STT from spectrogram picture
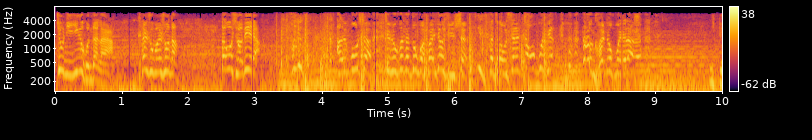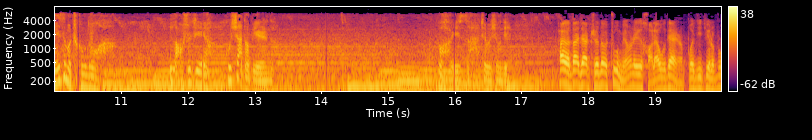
就你一个混蛋来啊？看书文书呢，当我小弟啊？哎，不是，建筑哥在东莞办要紧事，他叫我现在招呼你，他很快就回来。你别这么冲动啊，你老是这样会吓到别人的。不好意思啊，这位兄弟。还有大家知道著名的一个好莱坞电影《搏击俱乐部》。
